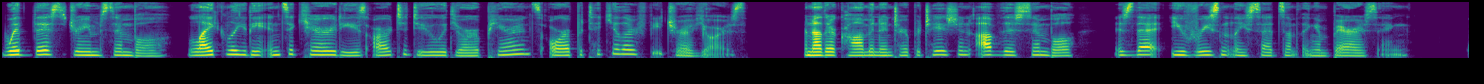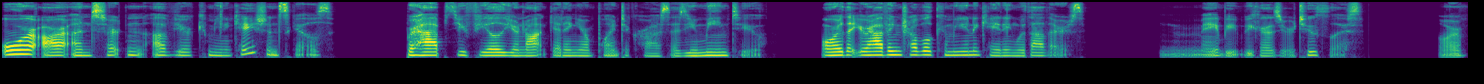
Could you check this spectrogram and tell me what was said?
With this dream symbol, likely the insecurities are to do with your appearance or a particular feature of yours. Another common interpretation of this symbol is that you've recently said something embarrassing or are uncertain of your communication skills. Perhaps you feel you're not getting your point across as you mean to, or that you're having trouble communicating with others. Maybe because you're toothless, or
